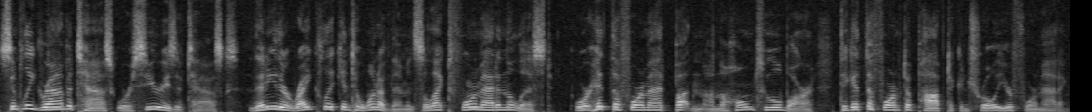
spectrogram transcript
Simply grab a task or a series of tasks, then either right click into one of them and select Format in the list, or hit the Format button on the Home toolbar to get the form to pop to control your formatting.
